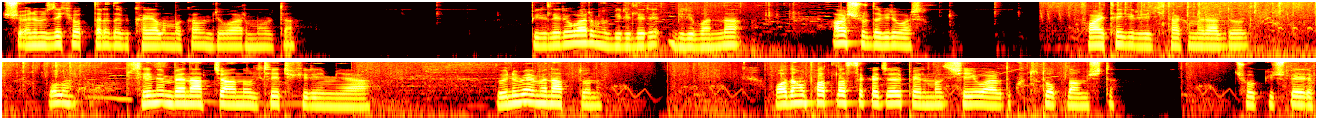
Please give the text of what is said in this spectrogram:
Şu önümüzdeki otlara da bir kayalım bakalım biri var mı orada. Birileri var mı? Birileri biri bana. Aa şurada biri var. Fight'a giriyor iki takım herhalde orada. Oğlum senin ben atacağın ultiye tüküreyim ya. Önüme hemen attı onu. O adamı patlatsak acayip elmas şeyi vardı. Kutu toplamıştı. Çok güçlü herif.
